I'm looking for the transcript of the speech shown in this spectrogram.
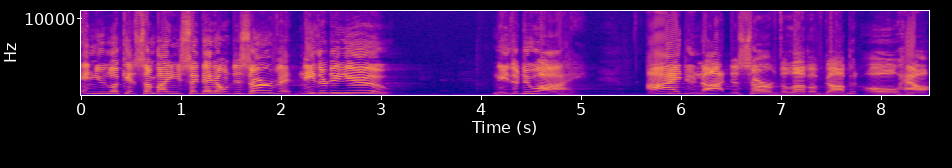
And you look at somebody and you say, they don't deserve it. Neither do you. Neither do I. I do not deserve the love of God, but oh, how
